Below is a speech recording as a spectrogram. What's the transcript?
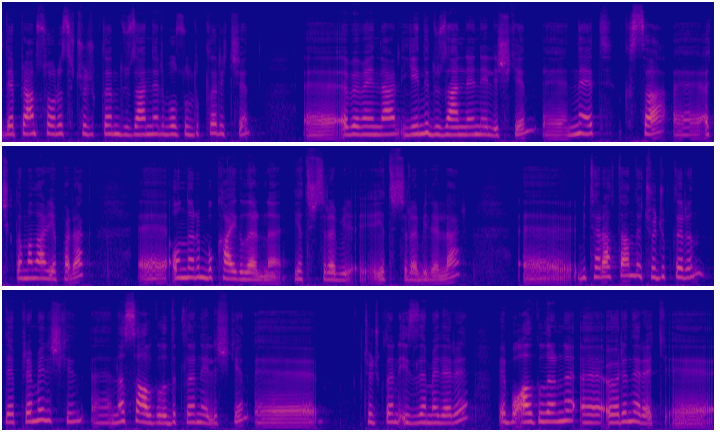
deprem sonrası çocukların düzenleri bozuldukları için e, ebeveynler yeni düzenlerine ilişkin e, net, kısa e, açıklamalar yaparak e, onların bu kaygılarını yatıştırabil yatıştırabilirler. E, bir taraftan da çocukların depreme ilişkin e, nasıl algıladıklarına ilişkin e, çocukların izlemeleri ve bu algılarını e, öğrenerek e,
